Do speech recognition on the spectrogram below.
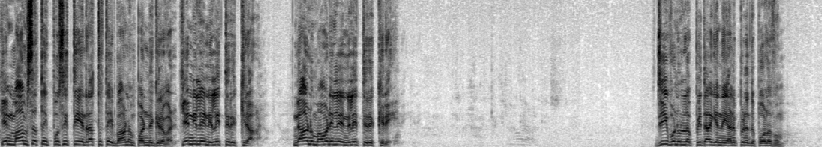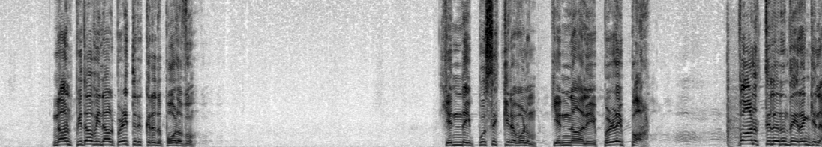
என் மாம்சத்தை புசித்து என் ரத்தத்தை பானம் பண்ணுகிறவன் என்னிலே நிலைத்திருக்கிறான். நானும் அவனிலே நிலைத்திருக்கிறேன். ஜீவனுள்ள பிதா என்னை அனுப்பினது போலவும் நான் பிதாவினால் பிழைத்திருக்கிறது போலவும் என்னை புசிக்கிறவனும் என்னாலே பிழைப்பான். வானத்திலிருந்து இறங்கின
